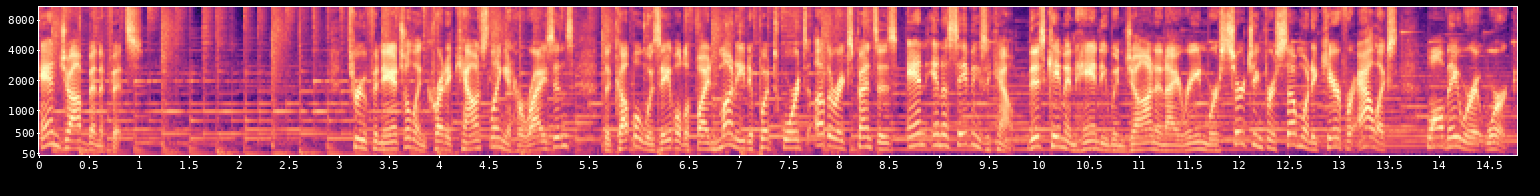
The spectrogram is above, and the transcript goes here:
and job benefits. Through financial and credit counseling at Horizons, the couple was able to find money to put towards other expenses and in a savings account. This came in handy when John and Irene were searching for someone to care for Alex while they were at work.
